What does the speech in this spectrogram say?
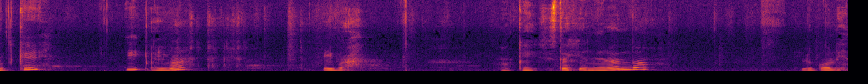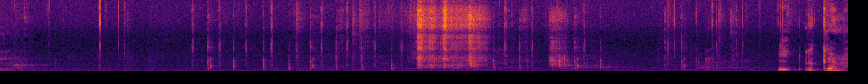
Ok, y ahí va, ahí va. Ok, se está generando el golem. Y lo creamos.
